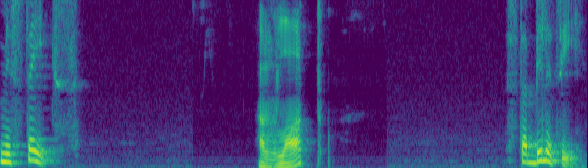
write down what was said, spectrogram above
mistakes, اغلاط stability,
